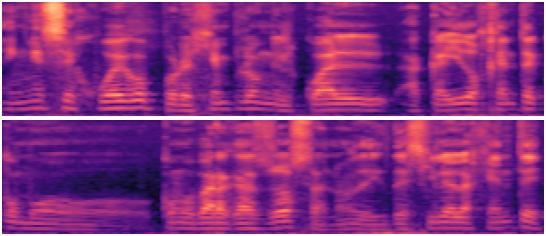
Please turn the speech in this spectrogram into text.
en ese juego, por ejemplo, en el cual ha caído gente como, como Vargas Llosa, ¿no? De decirle a la gente,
